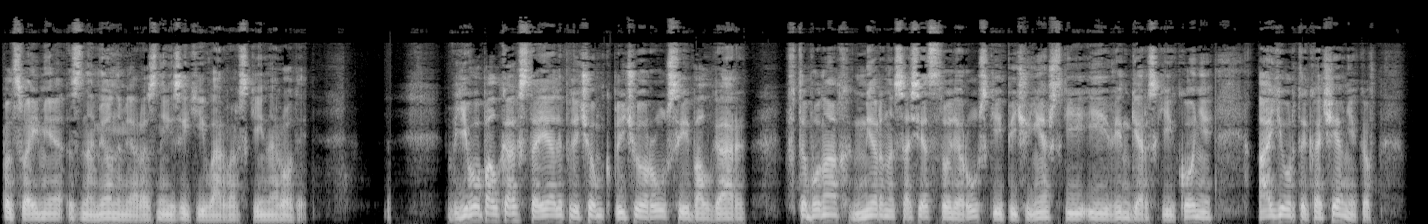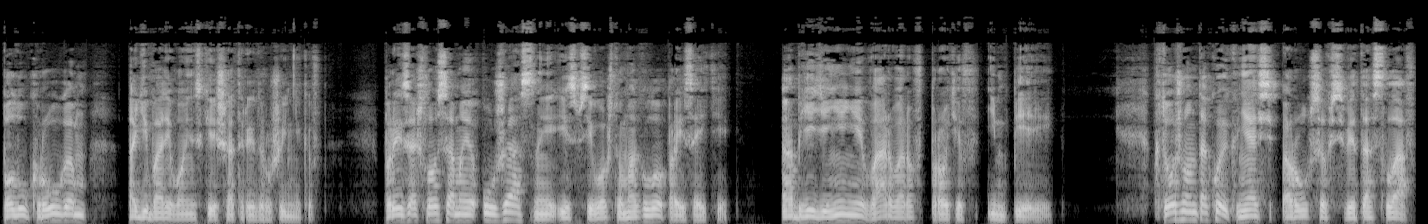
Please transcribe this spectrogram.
под своими знаменами разноязыкие варварские народы. В его полках стояли плечом к плечу русы и болгары, в табунах мирно соседствовали русские, печенежские и венгерские кони, а юрты кочевников полукругом огибали воинские шатры дружинников. Произошло самое ужасное из всего, что могло произойти – объединение варваров против империи. Кто же он такой, князь Русов Святослав,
